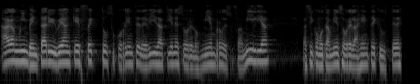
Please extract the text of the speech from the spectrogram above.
Hagan un inventario y vean qué efecto su corriente de vida tiene sobre los miembros de su familia, así como también sobre la gente que ustedes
